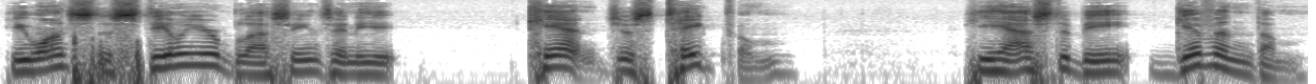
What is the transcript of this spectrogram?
He wants to steal your blessings and he can't just take them, he has to be given them.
